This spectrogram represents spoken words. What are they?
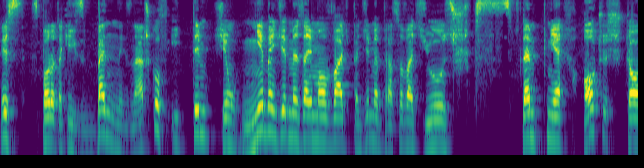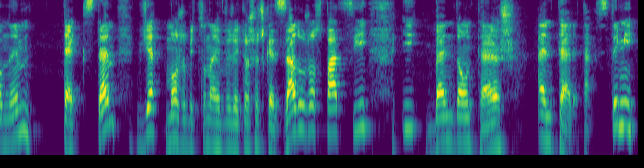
Jest sporo takich zbędnych znaczków i tym się nie będziemy zajmować. Będziemy pracować już wstępnie oczyszczonym tekstem, gdzie może być co najwyżej troszeczkę za dużo spacji i będą też entery. Tak, z tymi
